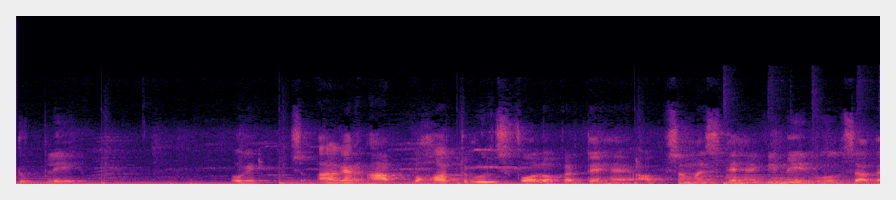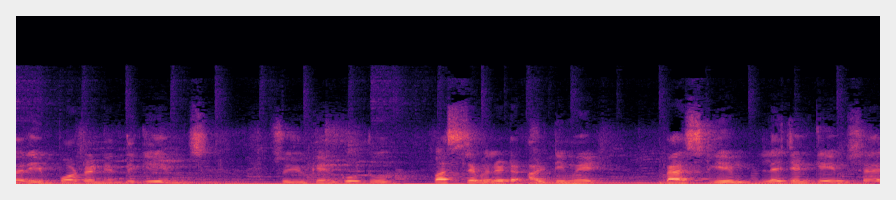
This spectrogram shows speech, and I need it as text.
to play okay so अगर आप बहुत रूल्स फॉलो करते हैं, आप समझते हैं कि नहीं rules are very important in the games so you can go to bus simulator ultimate best game legend games है,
